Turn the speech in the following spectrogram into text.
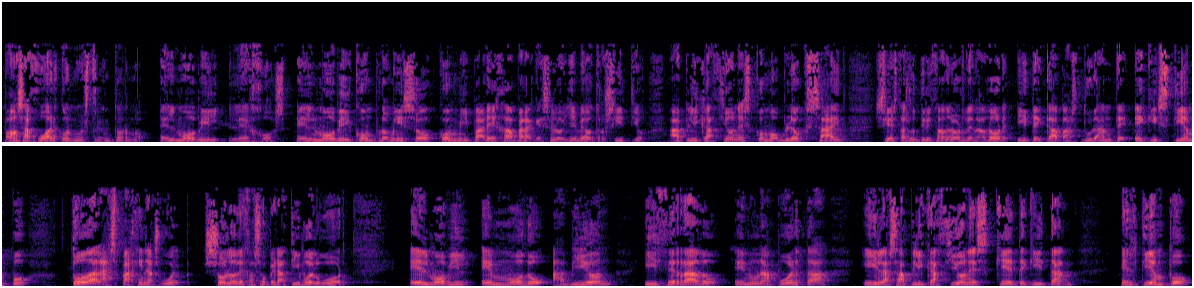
Vamos a jugar con nuestro entorno. El móvil lejos. El móvil compromiso con mi pareja para que se lo lleve a otro sitio. Aplicaciones como Blockside si estás utilizando el ordenador y te capas durante X tiempo todas las páginas web. Solo dejas operativo el Word. El móvil en modo avión y cerrado en una puerta y las aplicaciones que te quitan el tiempo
